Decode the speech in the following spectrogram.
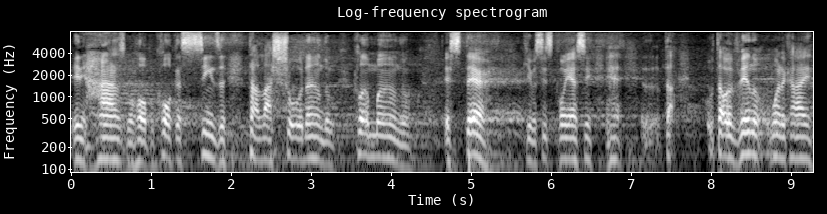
Ele rasga a roupa, coloca cinza, está lá chorando, clamando. Esther, que vocês conhecem, é, tá, eu estava vendo Mordecai,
